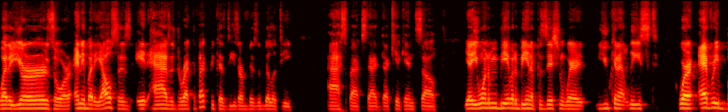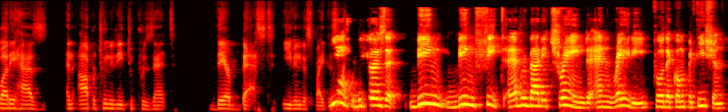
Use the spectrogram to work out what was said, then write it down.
whether yours or anybody else's, it has a direct effect because these are visibility aspects that that kick in. So, yeah, you want to be able to be in a position where you can at least where everybody has an opportunity to present their best, even despite this. Yes, because uh, being being fit, everybody trained and ready for the competition,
